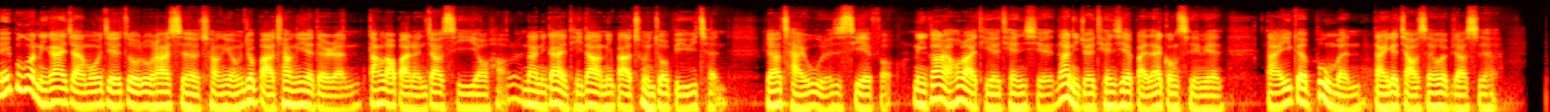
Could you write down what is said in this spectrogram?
诶，不过你刚才讲摩羯座，如果他适合创业，我们就把创业的人当老板人叫 CEO 好了。那你刚才提到你把处女座比喻成比较财务的是 CFO，你刚才后来提了天蝎，那你觉得天蝎摆在公司里面哪一个部门、哪一个角色会比较适合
